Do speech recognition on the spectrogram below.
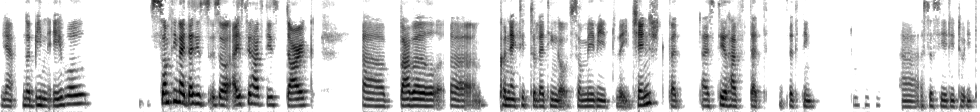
yeah, not being able something like that is so I still have this dark uh bubble uh, connected to letting go. So maybe they changed, but I still have that that thing mm-hmm. uh, associated to it.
